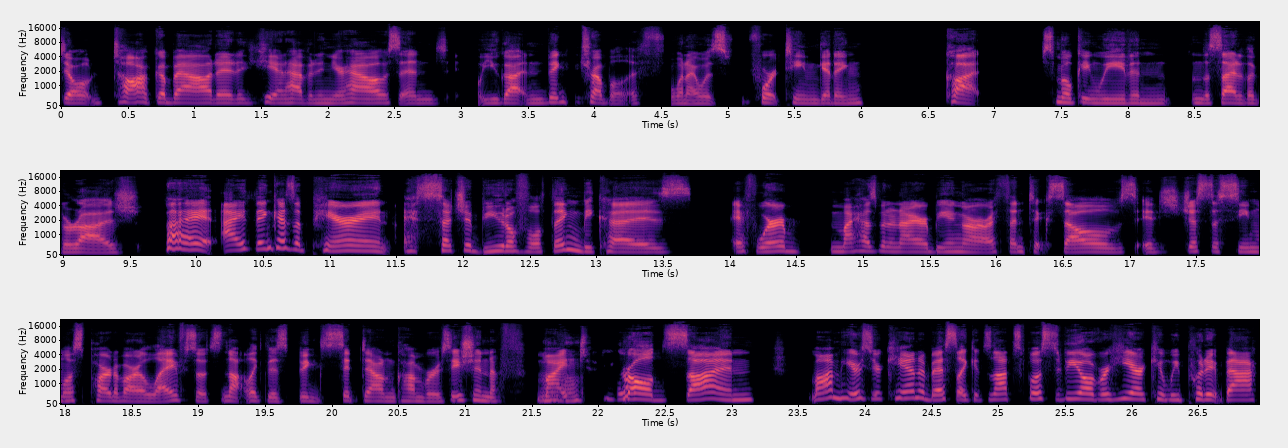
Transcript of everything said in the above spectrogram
Don't talk about it. You can't have it in your house and you got in big trouble if when I was 14 getting caught smoking weed in, in the side of the garage. But I think as a parent it's such a beautiful thing because if we're my husband and I are being our authentic selves. It's just a seamless part of our life. So it's not like this big sit down conversation. My Mhm. two year old son mom, here's your cannabis. Like it's not supposed to be over here. Can we put it back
